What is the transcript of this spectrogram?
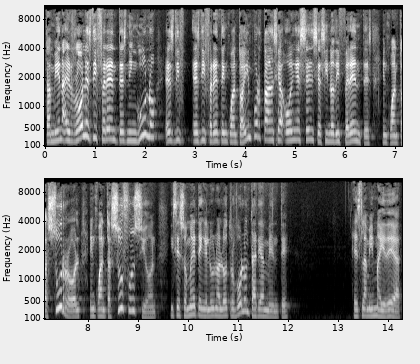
También hay roles diferentes, ninguno es, es, diferente en cuanto a importancia o en esencia, sino diferentes en cuanto a su rol, en cuanto a su función, y se someten el uno al otro voluntariamente es la misma idea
